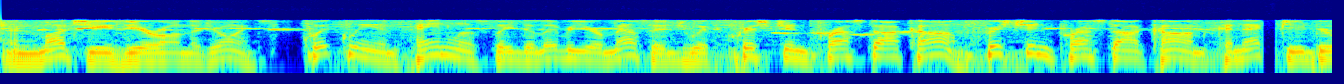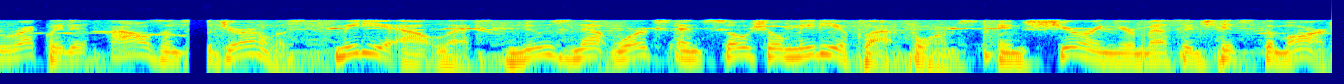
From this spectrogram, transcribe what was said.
and much easier on the joints. Quickly and painlessly deliver your message with ChristianPress.com. ChristianPress.com connects you directly to thousands of journalists, media outlets, news networks, and social media platforms, ensuring your message hits the mark.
